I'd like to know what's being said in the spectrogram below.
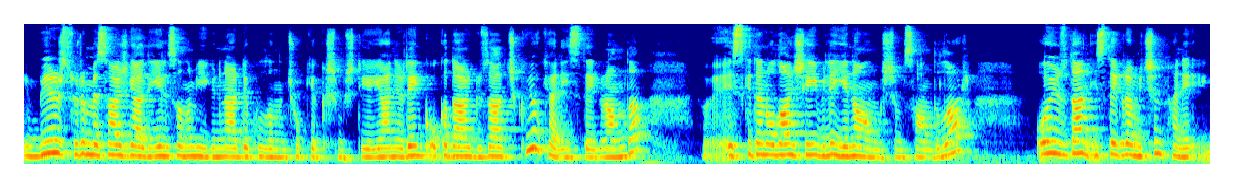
Bir sürü mesaj geldi. Yeliz Hanım iyi günlerde kullanın çok yakışmış diye. Yani renk o kadar güzel çıkıyor ki hani Instagram'da. Eskiden olan şeyi bile yeni almışım sandılar. O yüzden Instagram için hani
